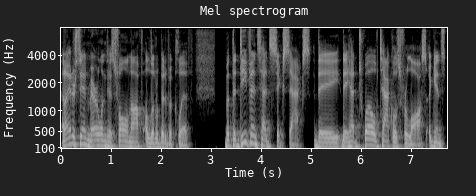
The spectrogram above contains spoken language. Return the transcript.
And I understand Maryland has fallen off a little bit of a cliff. But the defense had six sacks. They they had 12 tackles for loss against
